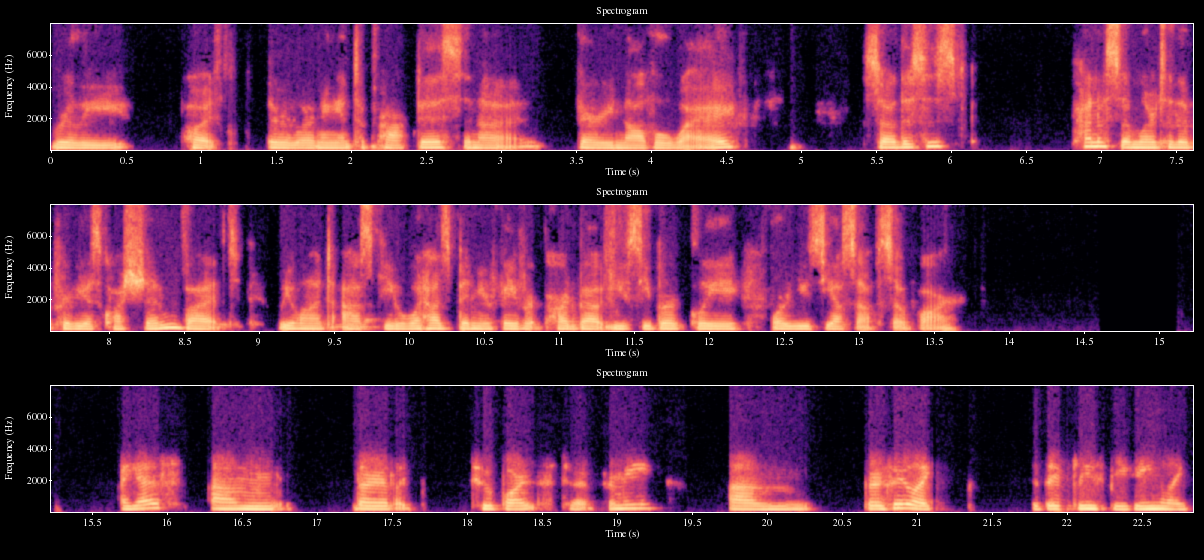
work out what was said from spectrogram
really put their learning into practice in a very novel way. So this is kind of similar to the previous question, but we wanted to ask you what has been your favorite part about UC Berkeley or UCSF so far? I guess um, there are like two parts to it for me. Um, firstly, like physically speaking, like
